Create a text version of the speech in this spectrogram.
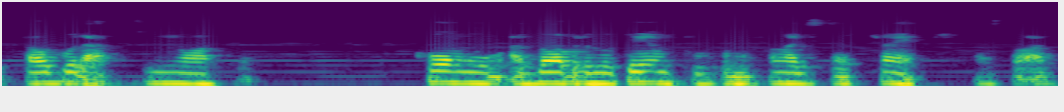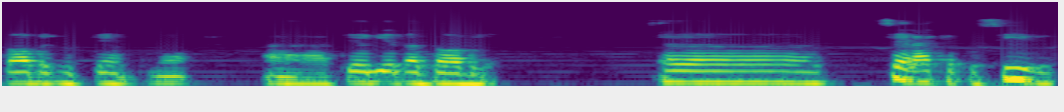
o tal buraco de minhoca, como a dobra no tempo, vamos falar de Star Trek, a dobra no tempo, né? a teoria da dobra. Uh, será que é possível?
